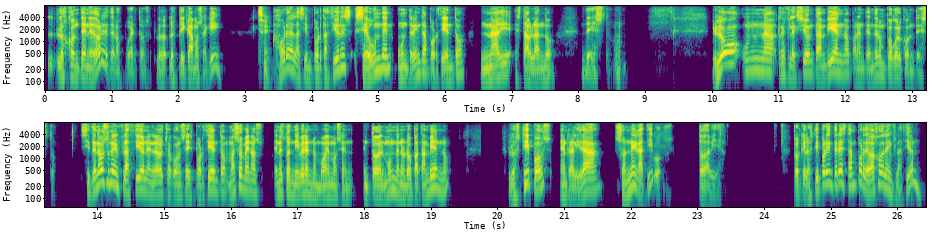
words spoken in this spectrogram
los contenedores de los puertos. Lo, explicamos aquí. Ahora las importaciones se hunden un 30%, nadie está hablando de esto. Y luego una reflexión también, ¿no? Para entender un poco el contexto. Si tenemos una inflación en el 8,6%, más o menos en estos niveles nos movemos en, todo el mundo, en Europa también, ¿no? Los tipos, en realidad, son negativos todavía porque los tipos de interés están por debajo de la inflación.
